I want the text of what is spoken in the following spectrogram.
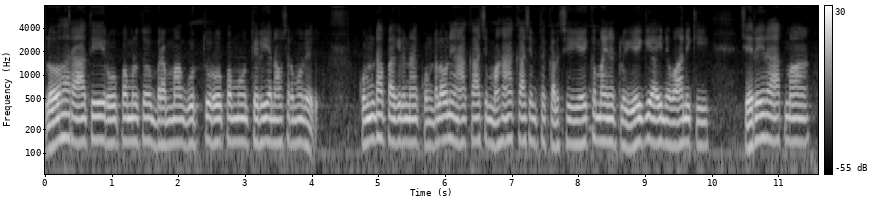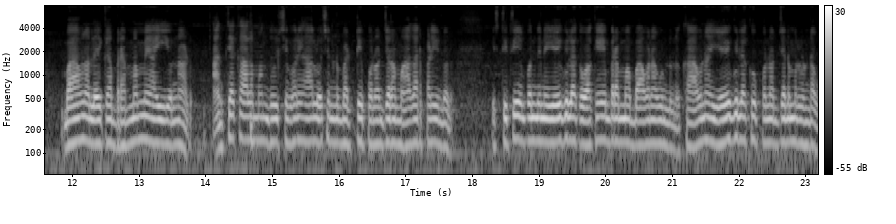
లోహరాతి రూపములతో బ్రహ్మ గుర్తు రూపము తెలియని అవసరము లేదు. కుండ పగిలిన కుండలోని ఆకాశం మహాకాశంతో కలిసి ఏకమైనట్లు ఏగి అయిన వానికి శరీర ఆత్మ భావన లేక బ్రహ్మమే అయి ఉన్నాడు. అంత్యకాలమందు చివరి ఆలోచనను బట్టి పునర్జనం ఆధారపడి ఉండును. ఈ స్థితి పొందిన ఏగులకు ఒకే బ్రహ్మ భావన ఉండును. కావున ఏగులకు పునర్జన్మలు ఉండవు.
